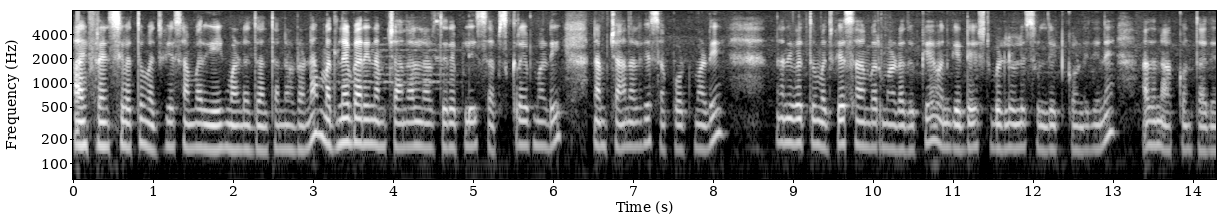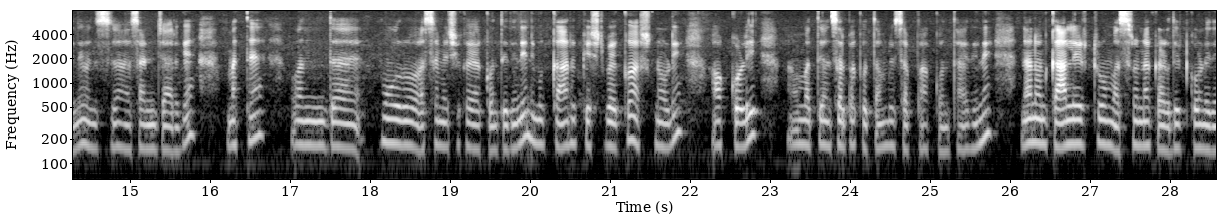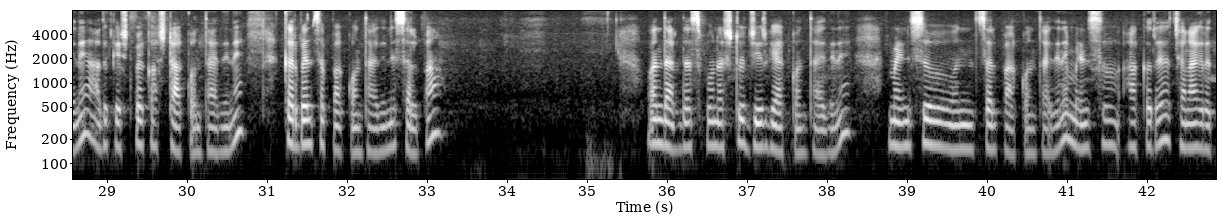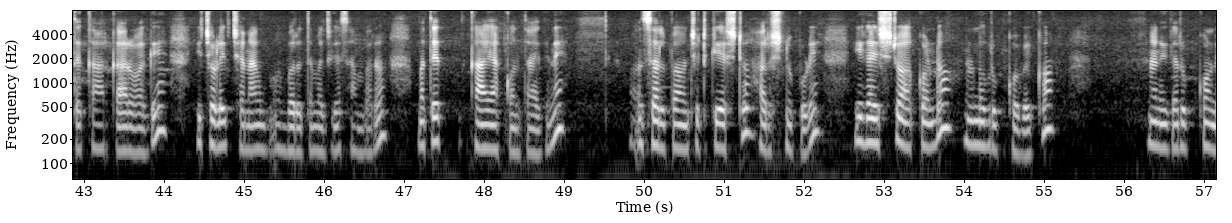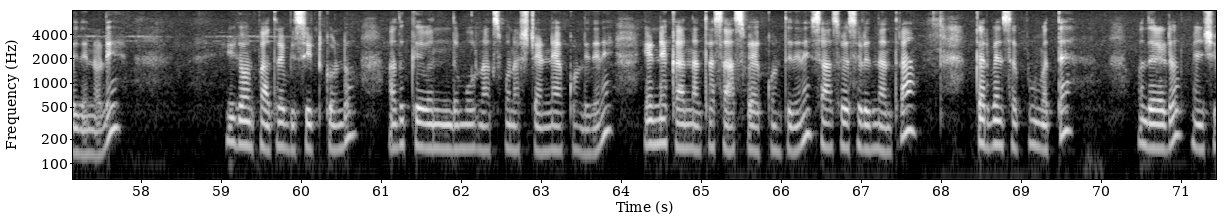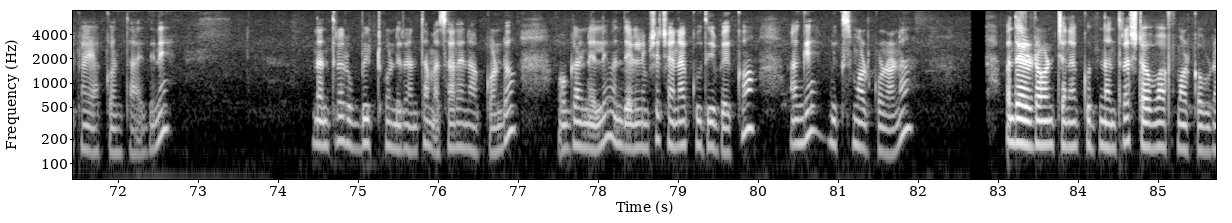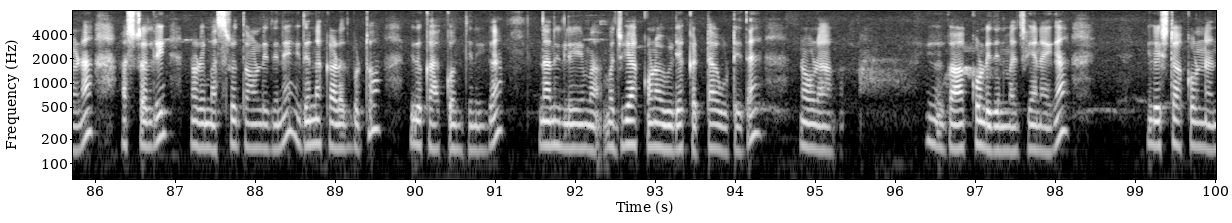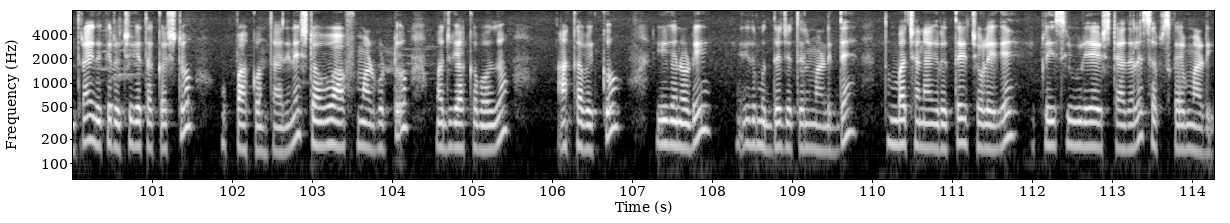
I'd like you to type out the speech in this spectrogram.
Hi friends ಇವತ್ತು ಮಜ್ಜಿಗೆ ಸಾಂಬಾರು ಹೇಗೆ ಮಾಡೋದು ಅಂತ ನೋಡೋಣ. ಮೊದಲನೇ ಬಾರಿ ನಮ್ಮ ಚಾನಲ್ ನೋಡ್ತೀರ ಪ್ಲೀಸ್ ಸಬ್ಸ್ಕ್ರೈಬ್ ಮಾಡಿ ನಮ್ಮ ಚಾನಲ್ಗೆ ಸಪೋರ್ಟ್ ಮಾಡಿ. ನಾನಿವತ್ತು ಮಜ್ಜಿಗೆ ಸಾಂಬಾರು ಮಾಡೋದಕ್ಕೆ ಒಂದು ಗೆಡ್ಡೆ ಎಷ್ಟು ಬೆಳ್ಳುಳ್ಳಿ ಸುಲಿದಿಟ್ಕೊಂಡಿದ್ದೀನಿ. ಅದನ್ನು ಹಾಕ್ಕೊತಾ ಇದ್ದೀನಿ ಒಂದು ಸಣ್ಣ ಜಾರಿಗೆ. ಮತ್ತು ಒಂದು ಮೂರು ಹಸಿಮೆಣ್ಸಿನ್ಕಾಯಿ ಹಾಕ್ಕೊತಿದ್ದೀನಿ. ನಿಮಗೆ ಖಾರಕ್ಕೆ ಎಷ್ಟು ಬೇಕೋ ಅಷ್ಟು ನೋಡಿ ಹಾಕ್ಕೊಳ್ಳಿ. ಮತ್ತು ಒಂದು ಸ್ವಲ್ಪ ಕೊತ್ತಂಬರಿ ಸೊಪ್ಪು ಹಾಕ್ಕೊತಾ ಇದ್ದೀನಿ. ಒಂದು ಕಾಲು ಲೀಟ್ರು ಮೊಸರನ್ನ ಕಡ್ದಿಟ್ಕೊಂಡಿದ್ದೀನಿ. ಅದಕ್ಕೆ ಎಷ್ಟು ಬೇಕೋ ಅಷ್ಟು ಹಾಕ್ಕೊತಾ ಇದ್ದೀನಿ. ಕರ್ಬೇವಿನ ಸೊಪ್ಪು ಹಾಕ್ಕೊತಾ ಇದ್ದೀನಿ ಸ್ವಲ್ಪ. ಒಂದು ಅರ್ಧ ಸ್ಪೂನಷ್ಟು ಜೀರಿಗೆ ಹಾಕ್ಕೊತಾ ಇದ್ದೀನಿ. ಮೆಣಸು ಒಂದು ಸ್ವಲ್ಪ ಹಾಕ್ಕೊತಾ ಇದ್ದೀನಿ. ಮೆಣಸು ಹಾಕಿದ್ರೆ ಚೆನ್ನಾಗಿರುತ್ತೆ ಖಾರ ಖಾರವಾಗಿ. ಈ ಚಳಿಗೆ ಚೆನ್ನಾಗಿ ಬರುತ್ತೆ ಮಜ್ಜಿಗೆ ಸಾಂಬಾರು. ಮತ್ತು ಕಾಯಿ ಹಾಕ್ಕೊತಾ ಇದ್ದೀನಿ. ಒಂದು ಸ್ವಲ್ಪ ಒಂದು ಚಿಟಿಕೆಯಷ್ಟು ಅರಿಶಿನ ಪುಡಿ. ಈಗ ಇಷ್ಟು ಹಾಕ್ಕೊಂಡು ನುಣ್ಣಗೆ ರುಬ್ಕೋಬೇಕು. ನಾನೀಗ ರುಬ್ಕೊಂಡಿದ್ದೀನಿ ನೋಡಿ. ಈಗ ಒಂದು ಪಾತ್ರೆ ಬಿಸಿ ಇಟ್ಕೊಂಡು ಅದಕ್ಕೆ ಒಂದು ಮೂರು ನಾಲ್ಕು ಸ್ಪೂನ್ ಅಷ್ಟು ಎಣ್ಣೆ ಹಾಕ್ಕೊಂಡಿದ್ದೀನಿ. ಎಣ್ಣೆ ಕಾದ ನಂತರ ಸಾಸಿವೆ ಹಾಕ್ಕೊತಿದ್ದೀನಿ. ಸಾಸಿವೆ ಸಿಡಿದ ನಂತರ ಕರ್ಬೇವಿನ ಸೊಪ್ಪು ಮತ್ತು ಒಂದೆರಡು ಮೆಣಸಿನ್ಕಾಯಿ ಹಾಕ್ಕೊತಾ ಇದ್ದೀನಿ. ನಂತರ ರುಬ್ಬಿಟ್ಕೊಂಡಿರೋಂಥ ಮಸಾಲೆನ ಹಾಕ್ಕೊಂಡು ಒಗ್ಗರಣೆಯಲ್ಲಿ ಒಂದು ಎರಡು ನಿಮಿಷ ಚೆನ್ನಾಗಿ ಕುದಿಬೇಕು. ಹಾಗೆ ಮಿಕ್ಸ್ ಮಾಡ್ಕೊಳ್ಳೋಣ. ಒಂದೆರಡು ರೌಂಡ್ ಚೆನ್ನಾಗಿ ಕುದ್ದ ನಂತರ ಸ್ಟವ್ ಆಫ್ ಮಾಡ್ಕೊಬಿಡೋಣ. ಅಷ್ಟರಲ್ಲಿ ನೋಡಿ ಮೊಸರು ತೊಗೊಂಡಿದ್ದೀನಿ. ಇದನ್ನು ಕಳೆದ್ಬಿಟ್ಟು ಇದಕ್ಕೆ ಹಾಕ್ಕೊತೀನಿ ಈಗ. ನಾನಿಲ್ಲಿ ಮಜ್ಜಿಗೆ ಹಾಕ್ಕೊಳೋ ವೀಡಿಯೋ ಕಟ್ಟಾಗ್ಬಿಟ್ಟಿದೆ ನೋಡ, ಈಗ ಹಾಕ್ಕೊಂಡಿದ್ದೀನಿ ಮಜ್ಜಿಗೆನ ಈಗ. ಈಗ ಇಷ್ಟು ಹಾಕ್ಕೊಂಡ ನಂತರ ಇದಕ್ಕೆ ರುಚಿಗೆ ತಕ್ಕಷ್ಟು ಉಪ್ಪು ಹಾಕ್ಕೊತಾ ಇದ್ದೀನಿ. ಸ್ಟವ್ ಆಫ್ ಮಾಡಿಬಿಟ್ಟು ಮಜ್ಜಿಗೆ ಹಾಕ್ಕೋಬೋದು ಹಾಕಬೇಕು. ಈಗ ನೋಡಿ, ಇದು ಮುದ್ದೆ ಜೊತೇಲಿ ಮಾಡಿದ್ದೆ. ತುಂಬ ಚೆನ್ನಾಗಿರುತ್ತೆ ಚೋಳಿಗೆ. ಪ್ಲೀಸ್ ಈ ವಿಡಿಯೋ ಇಷ್ಟ ಆದರೆ ಸಬ್ಸ್ಕ್ರೈಬ್ ಮಾಡಿ.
